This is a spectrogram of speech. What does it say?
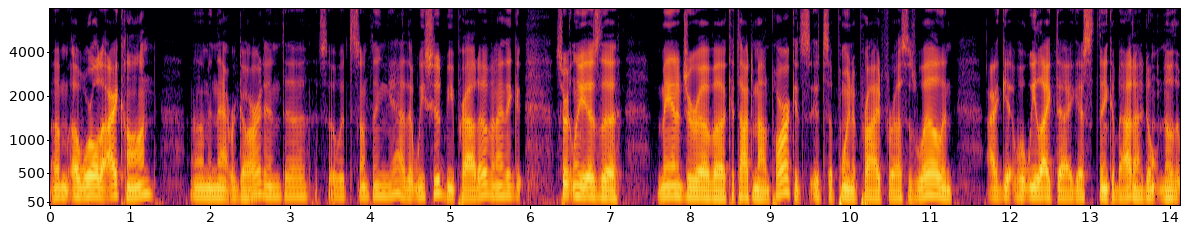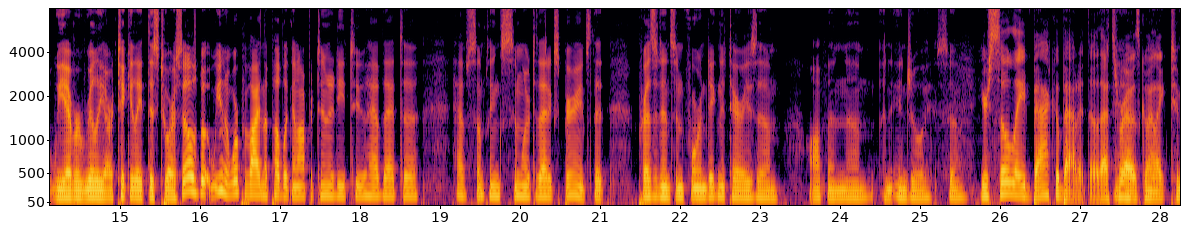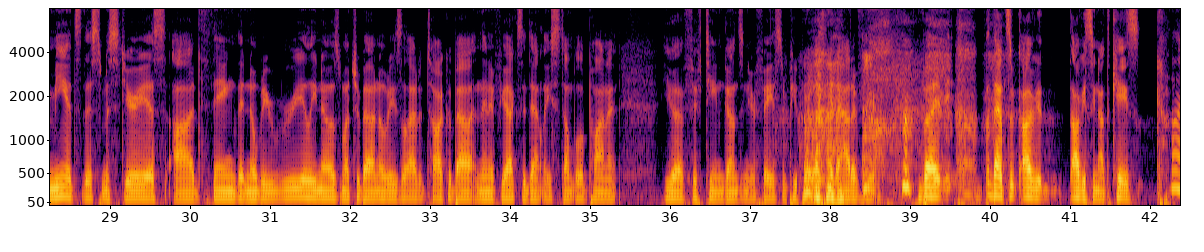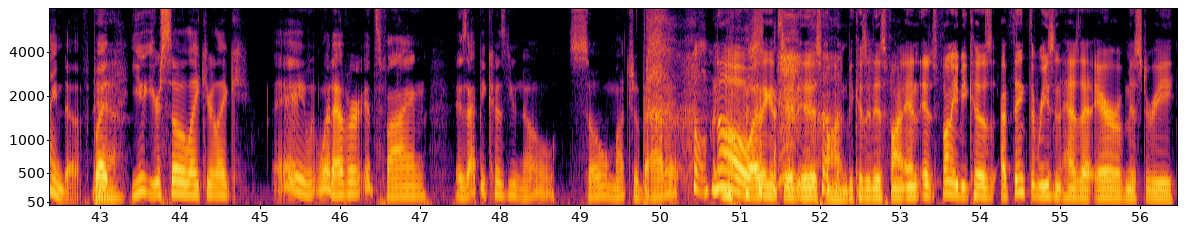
um, a world icon um, in that regard, and uh, so it's something, yeah, that we should be proud of. And I think certainly as the manager of uh, Catoctin Mountain Park, it's it's a point of pride for us as well. And I get what we like to, I guess, think about. And I don't know that we ever really articulate this to ourselves, but you know, we're providing the public an opportunity to have that, uh, have something similar to that experience that presidents and foreign dignitaries um, often um, enjoy. So You're so laid back about it, though. That's where I was going. Like to me, it's this mysterious, odd thing that nobody really knows much about. Nobody's allowed to talk about. And then if you accidentally stumble upon it, you have 15 guns in your face, and people are like, "Get out of here!" But, but that's obvi- obviously not the case. Kind of. But Yeah. you, you're so like, you're like, "Hey, whatever, it's fine." Is that because you know so much about it? Oh no, I think it's it, it is fine because it is fine, and it's funny because I think the reason it has that air of mystery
